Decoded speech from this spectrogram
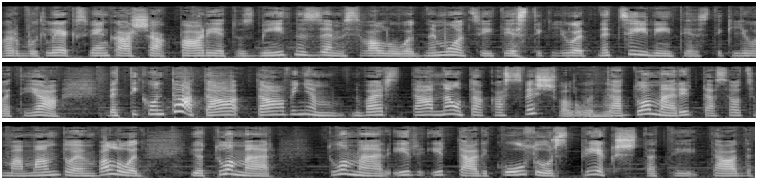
varbūt liekas vienkāršāk pāriet uz mītnes zemes valodu, nemocīties tik ļoti, necīnīties tik ļoti. Jā. Bet tik un tā, tā, tā viņam vairs tā nav tā kā svešvaloda. Mm -hmm. Tā tomēr ir tā saucamā mantojuma valoda, jo tomēr tomēr ir, ir tādi kultūras priekšstati, tāda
